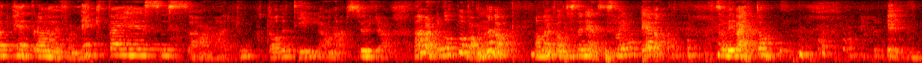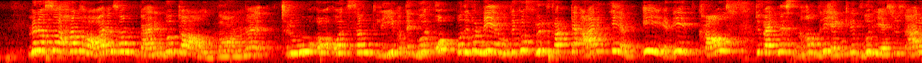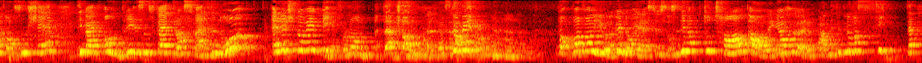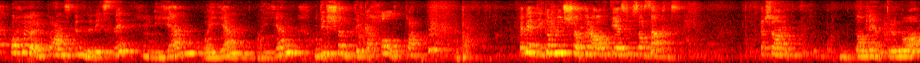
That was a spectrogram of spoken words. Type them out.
at Peter han har jo fornekta Jesus, han har rota det til, han har surra Han har vært og gått på vannet, da. Han er faktisk den eneste som har gjort det, da. Som vi veit om. Men altså, han har en sånn berg-og-dal-bane, tro og, og et sånt liv. Og det går opp, og det går ned, og det går full fart. Det er ev evig kaos. Du veit nesten aldri egentlig hvor Jesus er, og hva som skjer. De veit aldri liksom, Skal jeg dra sverdet nå? Eller skal vi be for noen? Det er sånn. Skal vi hva, hva, hva gjør vi nå, Jesus? Altså, de var totalt avhengig av å høre på han. De fikk lov å sitte og høre på hans undervisning igjen og igjen og igjen. Og de skjønte ikke halvparten. Jeg vet ikke om du skjønner alt Jesus har sagt. Det er sånn Hva mente du nå?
